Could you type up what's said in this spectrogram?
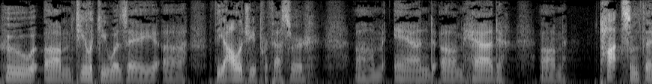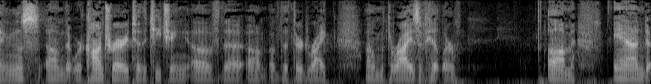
who um, was a uh, theology professor um, and um, had um, taught some things um, that were contrary to the teaching of the um, of the Third Reich um, with the rise of Hitler. And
